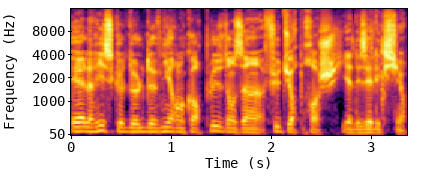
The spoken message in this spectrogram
et elle risque de le devenir encore plus dans un futur proche. Il y a des élections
